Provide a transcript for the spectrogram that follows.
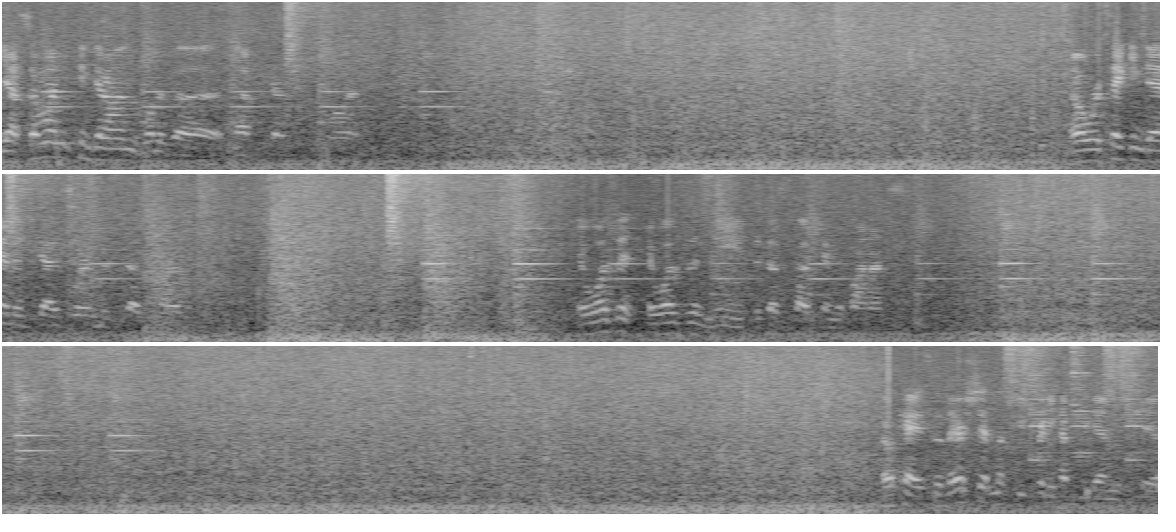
Yeah, someone can get on one of the left guns if you want. Oh, we're taking damage, guys. We're in the dust cloud. It wasn't. It wasn't me. The dust cloud came upon us. Okay, so their ship must be pretty heavily damaged too.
